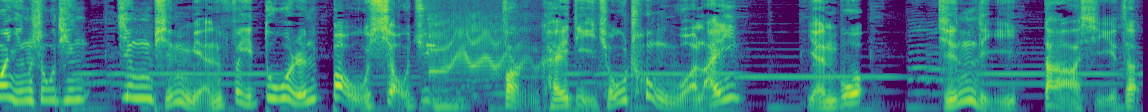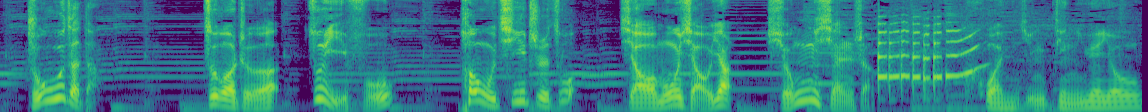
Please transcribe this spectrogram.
欢迎收听精品免费多人爆笑剧《放开地球冲我来》，演播：锦鲤、大喜子、竹子等，作者：醉福，后期制作：小模小样、熊先生。欢迎订阅哟。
